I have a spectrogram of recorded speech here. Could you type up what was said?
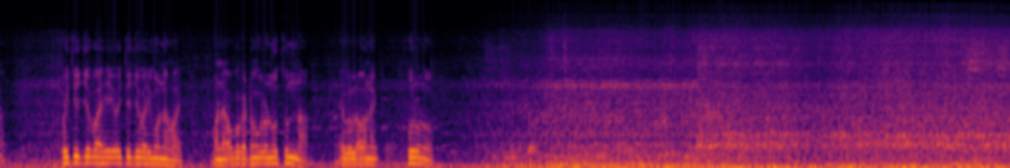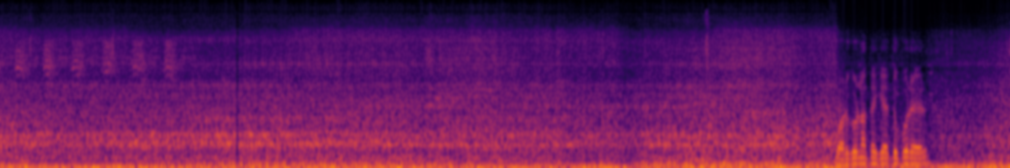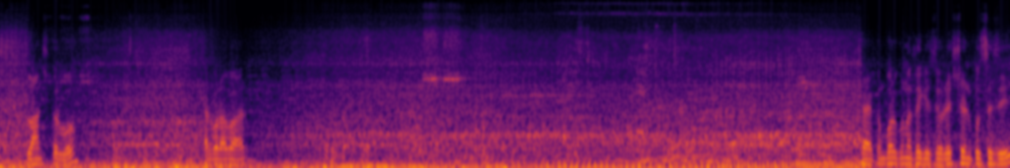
ঐতিহ্যবাহী ঐতিহ্যবাহী মনে হয়। মানে অবকাঠামোগুলো নতুন না, এগুলো অনেক পুরনো। বরগুনা থেকে দুপুরের লাঞ্চ করব। তারপর আবার এখন বরগুনাতে কিছু রেস্টুরেন্ট খুঁজতেছি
